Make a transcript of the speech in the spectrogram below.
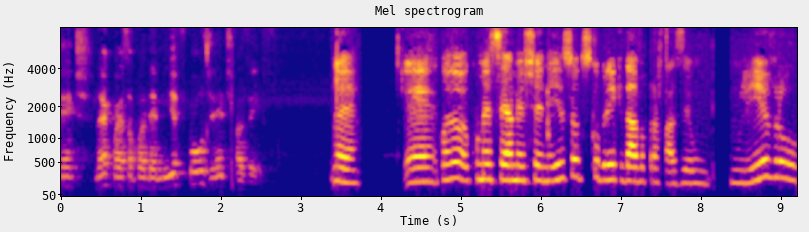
gente, né? com essa pandemia, ficou urgente fazer isso. É. é. Quando eu comecei a mexer nisso, eu descobri que dava para fazer um, um livro.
